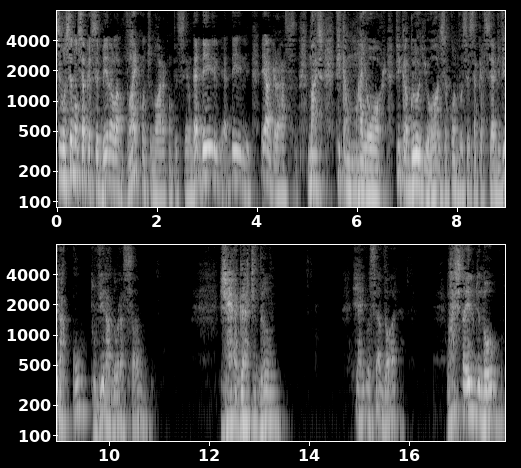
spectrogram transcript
Se você não se aperceber, ela vai continuar acontecendo. É dele, é dele, é a graça. Mas fica maior, fica gloriosa quando você se apercebe, vira culto, vira adoração. Gera gratidão. E aí você adora. Lá está ele de novo.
